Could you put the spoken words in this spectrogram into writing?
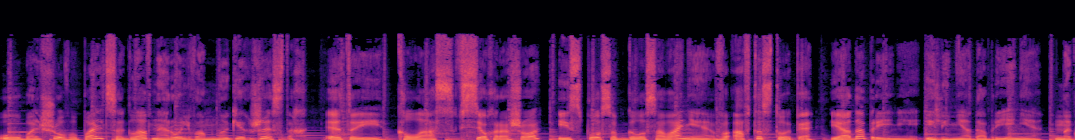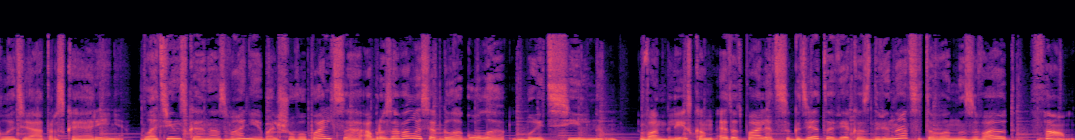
У большого пальца главная роль во многих жестах. Это и класс, все хорошо, и способ голосования в автостопе, и одобрение или неодобрение на гладиаторской арене. Латинское название большого пальца образовалось от глагола «быть сильным». В английском этот палец где-то века с 12 называют thumb.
